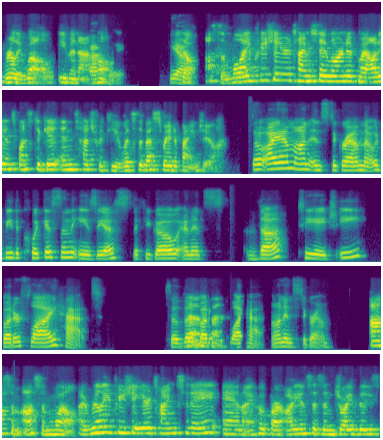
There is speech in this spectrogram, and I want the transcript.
really well even at exactly. home. Yeah. So awesome. Well, I appreciate your time today, Lauren. If my audience wants to get in touch with you, what's the best way to find you? So I am on Instagram. That would be the quickest and the easiest. If you go and it's the T H E butterfly hat. So the, butterfly hat on Instagram. Awesome, awesome. Well, I really appreciate your time today, and I hope our audience has enjoyed these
